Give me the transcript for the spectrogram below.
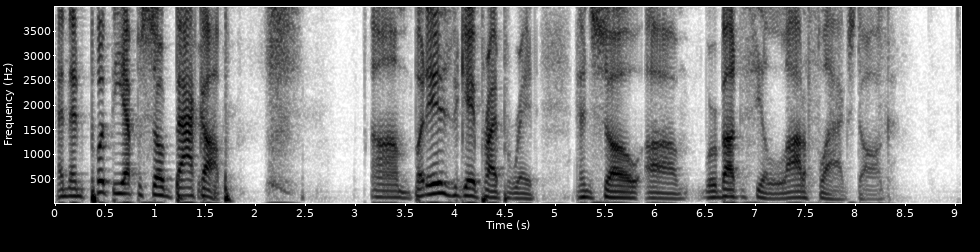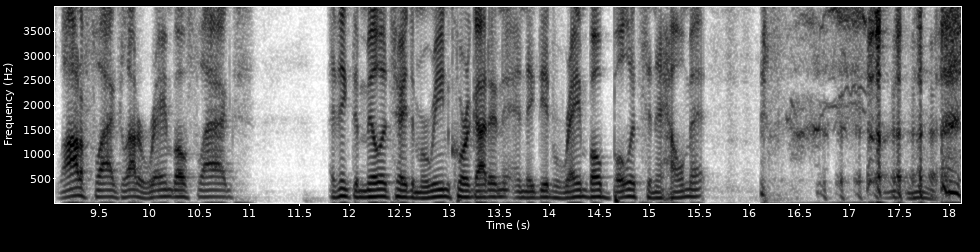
and then put the episode back up. Um, but it is the Gay Pride Parade. And so um, we're about to see a lot of flags, dog. A lot of flags, a lot of rainbow flags. I think the military, the Marine Corps got in it and they did rainbow bullets in a helmet.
